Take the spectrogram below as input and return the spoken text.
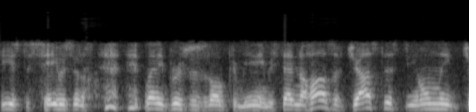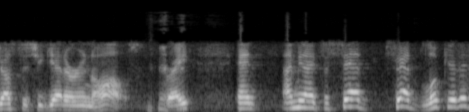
He used to say he was an Lenny Bruce was an old comedian. He said, "In the halls of justice, the only justice you get are in the halls." Right? and I mean, it's a sad sad look at it,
